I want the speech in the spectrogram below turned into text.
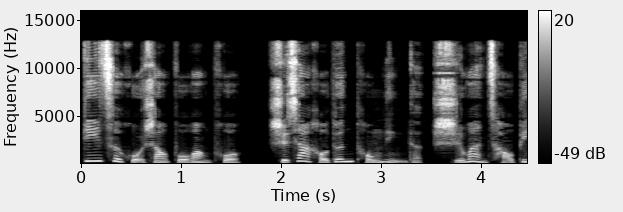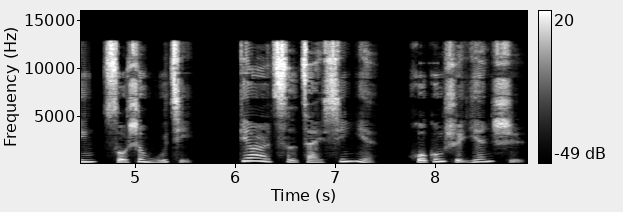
第一次火烧博望坡，使夏侯惇统领的十万曹兵所剩无几；第二次在新野火攻水淹，时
